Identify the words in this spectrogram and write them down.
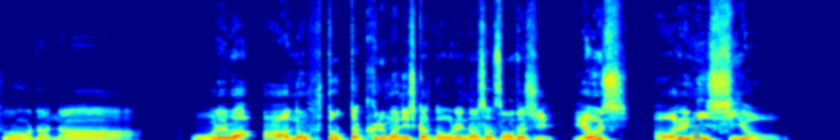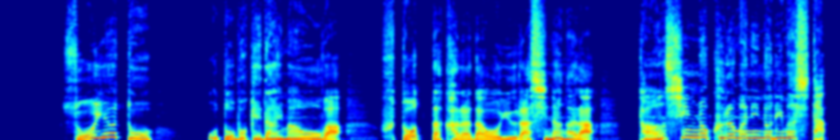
そうだな俺はあの太った車にしか乗れなさそうだし、よし、あれにしよう。そう言うと、おとぼけ大魔王は太った体を揺らしながら単身の車に乗りました。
